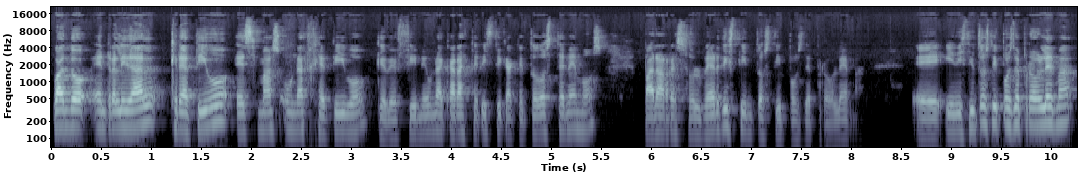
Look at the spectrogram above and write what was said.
cuando en realidad creativo es más un adjetivo que define una característica que todos tenemos para resolver distintos tipos de problema. Eh, y distintos tipos de problema,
